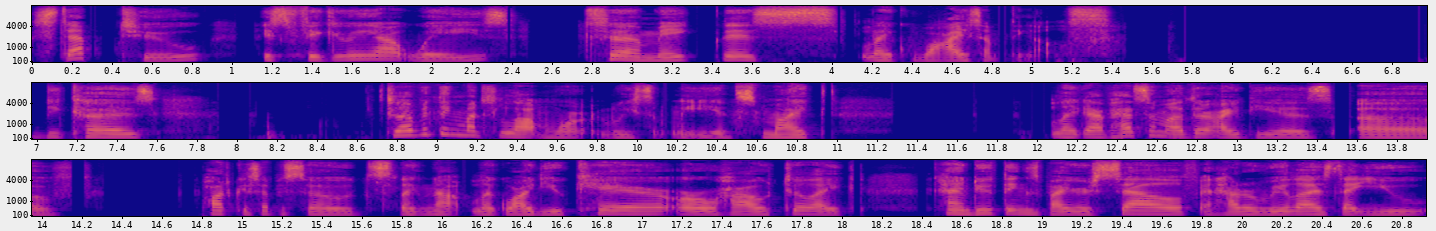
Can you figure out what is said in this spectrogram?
Step two is figuring out ways to make this, like, why something else. Because, because I've been thinking about a lot more recently. It's like, like, I've had some other ideas of podcast episodes like not like why do you care or how to like kind of do things by yourself and how to realize that you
